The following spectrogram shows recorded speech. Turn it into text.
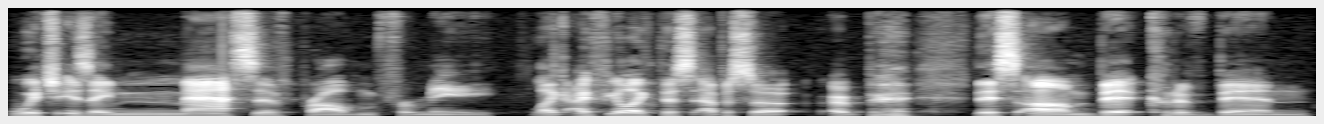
which is a massive problem for me. Like I feel like this episode or this um bit could have been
